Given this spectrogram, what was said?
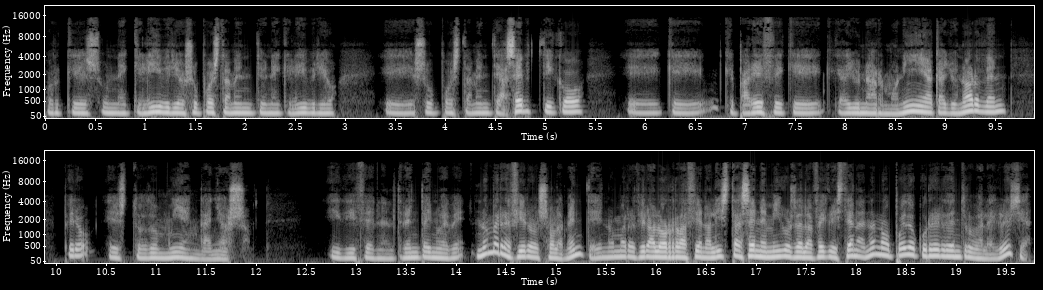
porque es un equilibrio, supuestamente un equilibrio eh, supuestamente aséptico, eh, que, que, parece que, que hay una armonía, que hay un orden, pero es todo muy engañoso. Y dice en el 39, no me refiero solamente, no me refiero a los racionalistas enemigos de la fe cristiana, no, no, puede ocurrir dentro de la Iglesia.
